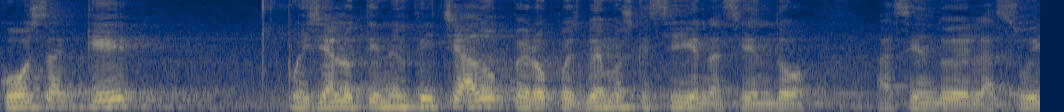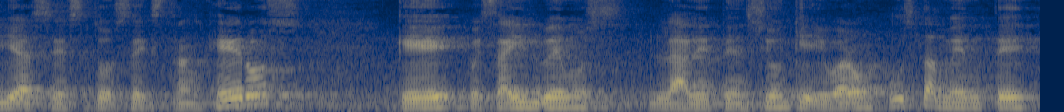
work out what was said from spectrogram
cosa que pues ya lo tienen fichado, pero pues vemos que siguen haciendo, haciendo de las suyas estos extranjeros, que pues ahí vemos la detención que llevaron justamente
